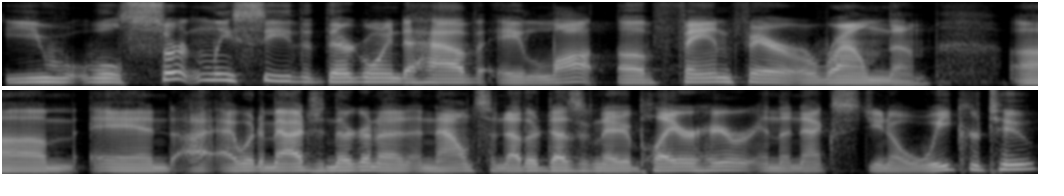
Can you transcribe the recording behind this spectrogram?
you will certainly see that they're going to have a lot of fanfare around them. Um, and I, I, would imagine they're going to announce another designated player here in the next, you know, week or two.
